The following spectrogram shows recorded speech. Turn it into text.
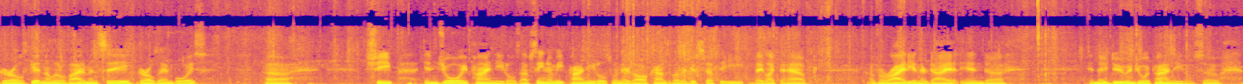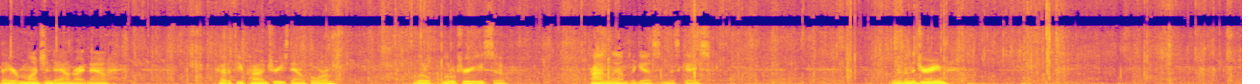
Girls getting a little vitamin C, girls and boys. Uh, sheep enjoy pine needles. I've seen them eat pine needles when there's all kinds of other good stuff to eat. They like to have a variety in their diet and uh, and they do enjoy pine needles. So they are munching down right now. Cut a few pine trees down for them. Little little trees, so pine limbs, I guess, in this case. Living the dream.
